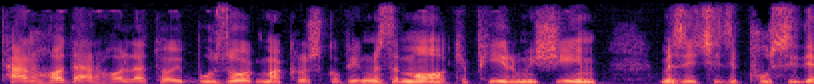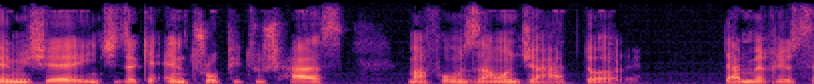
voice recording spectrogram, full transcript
تنها در حالتهای بزرگ ماکروسکوپیک مثل ما که پیر میشیم مثل چیزی پوسیده میشه این چیزا که انتروپی توش هست مفهوم زمان جهت داره. در مقیاس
